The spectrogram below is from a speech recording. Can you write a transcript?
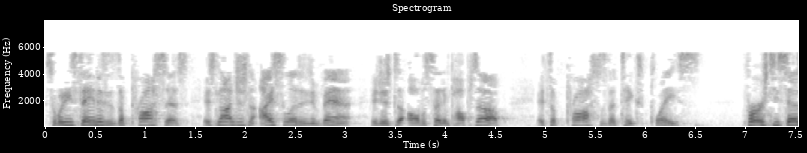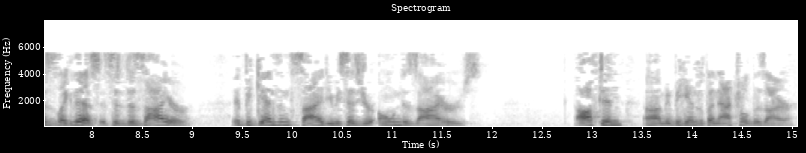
So what he's saying is it's a process. It's not just an isolated event. It just all of a sudden pops up. It's a process that takes place. First, he says it's like this it's a desire. It begins inside you. He says your own desires. Often, um, it begins with a natural desire.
